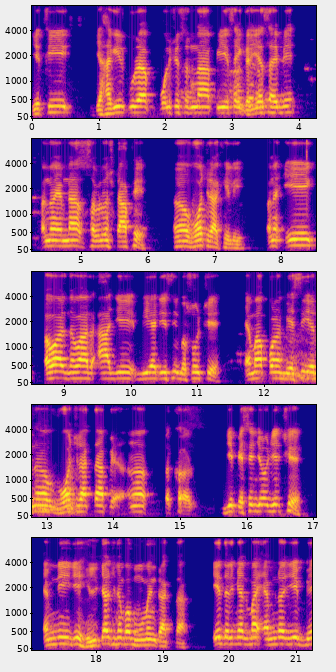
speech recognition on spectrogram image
જેથી જહાંગીરપુરા પોલીસ સ્ટેશનના પીએસઆઈ ગરિયા સાહેબે અને એમના સર્વેલન્સ સ્ટાફે વોચ રાખેલી. અને એ અવારનવાર આ જે બીઆરટીએસની બસો છે, એમાં પણ બેસી અને વોચ રાખતા જે પેસેન્જરો જે છે, એમની જે હિલચાલ છે બહુ મુવમેન્ટ રાખતા. એ દરમિયાનમાં એમના જે બે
